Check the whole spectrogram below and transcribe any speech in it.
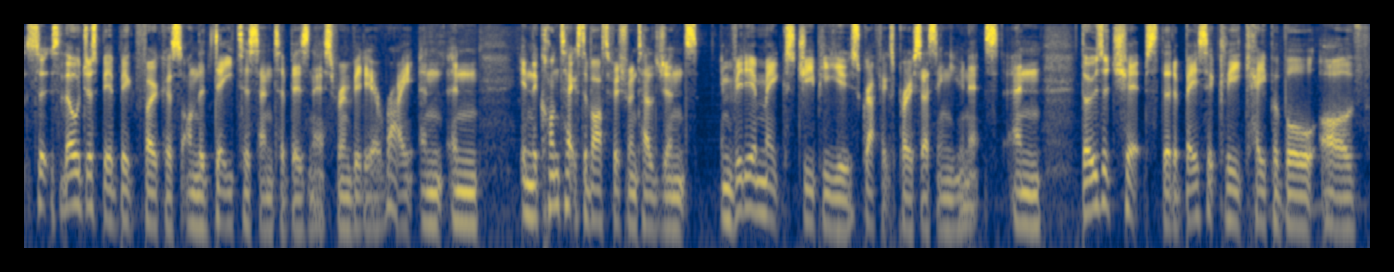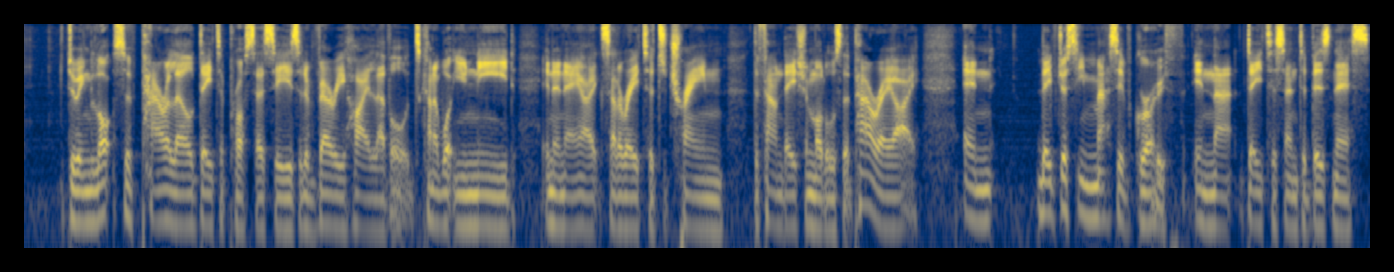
So, so there'll just be a big focus on the data center business for NVIDIA, right? And and in the context of artificial intelligence, NVIDIA makes GPUs, graphics processing units, and those are chips that are basically capable of doing lots of parallel data processes at a very high level. It's kind of what you need in an AI accelerator to train the foundation models that power AI. And they've just seen massive growth in that data center business.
